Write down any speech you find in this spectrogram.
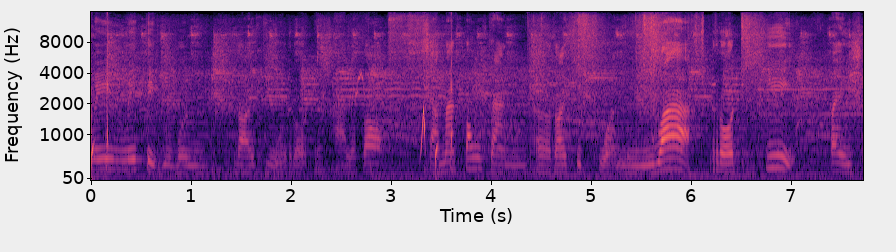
ไม่ไม่ติดอยู่บนรอยผิวรถนะคะ แล้วก็สามารถป้องกันออรอยขีดข่วนหรือว่ารถที่ไปช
